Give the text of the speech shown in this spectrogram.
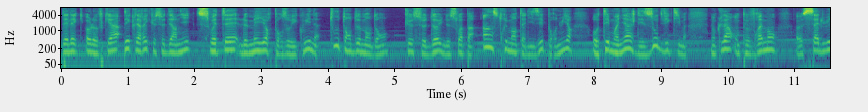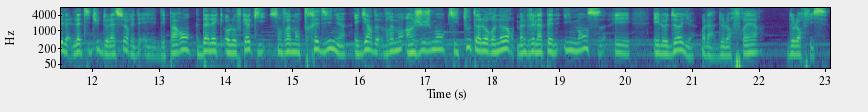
d'Elek Olovka déclarait que ce dernier souhaitait le meilleur pour Zoe Quinn tout en demandant que ce deuil ne soit pas instrumentalisé pour nuire au témoignage des autres victimes. Donc là, on peut vraiment euh, saluer l'attitude de la sœur et des, parents d'Alek Olovka qui sont vraiment très dignes et gardent vraiment un jugement qui tout à leur honneur, malgré la peine immense et, et le deuil voilà, de leur frère, de leur fils.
